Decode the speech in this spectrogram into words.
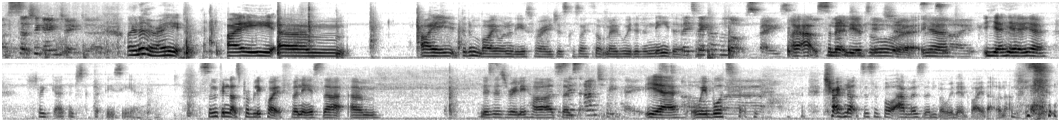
Oh, such a game changer. I know right I um, I didn't buy one of these for ages because I thought maybe we didn't need it. They take up a lot of space. I absolutely adore it. Yeah. Like, yeah, yeah, yeah. Like, I'm just gonna put these here. Something that's probably quite funny is that um, this is really hard. Is so this anchovy paste? Yeah, oh, we bought. Uh... try not to support Amazon, but we did buy that on Amazon.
